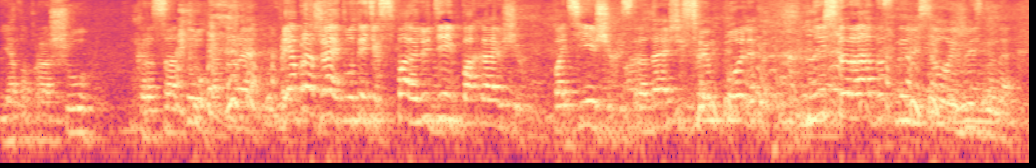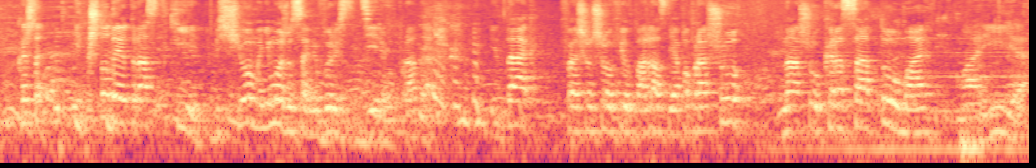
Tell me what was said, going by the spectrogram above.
я попрошу красоту, которая преображает вот этих спа людей, пахающих, потеющих и страдающих в своем поле. Нечто радостное, веселое, жизненное. Конечно, и что дает ростки? Без чего мы не можем сами вырастить дерево, правда? Итак, fashion show Фил, пожалуйста, я попрошу нашу красоту, Ма... Мария.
